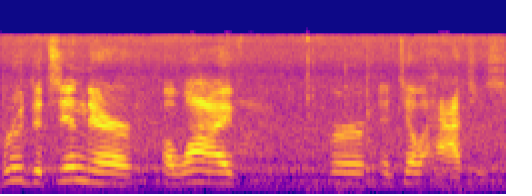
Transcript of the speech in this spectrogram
brood that's in there alive for until it hatches.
